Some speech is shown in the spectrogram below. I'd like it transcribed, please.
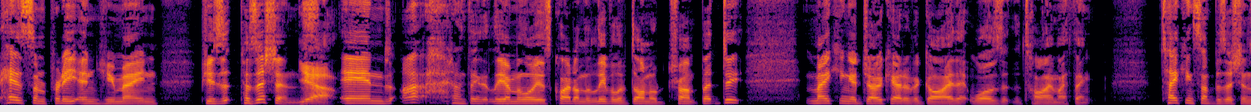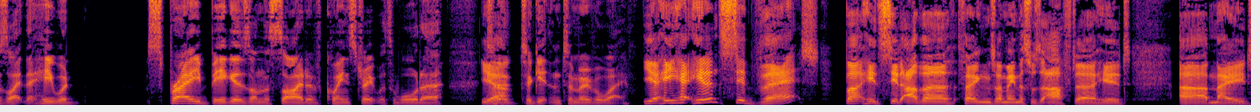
has some pretty inhumane pos- positions. Yeah. And I, I don't think that Leo Molloy is quite on the level of Donald Trump, but do making a joke out of a guy that was at the time, I think, taking some positions like that he would spray beggars on the side of Queen Street with water Yeah. to, to get them to move away. Yeah, he ha- he hadn't said that, but he'd said other things. I mean, this was after he'd uh, made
